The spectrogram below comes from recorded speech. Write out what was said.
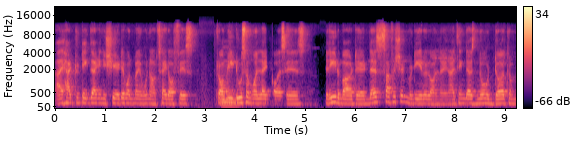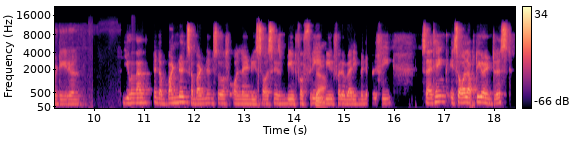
i had to take that initiative on my own outside office probably mm. do some online courses read about it there's sufficient material online i think there's no dearth of material you have an abundance abundance of online resources be it for free yeah. be it for a very minimal fee so i think it's all up to your interest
